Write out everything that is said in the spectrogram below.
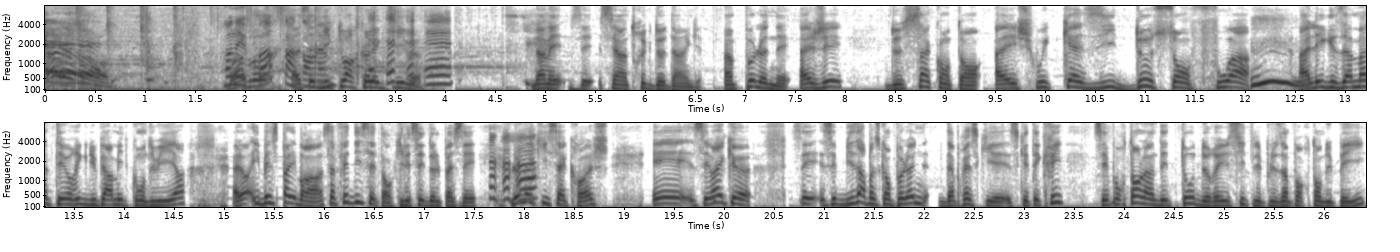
Alors. On est forte hein, à quand cette même. victoire collective. Non mais c'est c'est un truc de dingue. Un Polonais âgé de 50 ans a échoué quasi 200 fois Mmh. à l'examen théorique du permis de conduire. Alors il baisse pas les bras, hein. ça fait 17 ans qu'il essaie de le passer. Le mec il s'accroche et c'est vrai que c'est bizarre parce qu'en Pologne, d'après ce, qui est- ce qui est écrit, c'est pourtant l'un des taux de réussite les plus importants du pays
